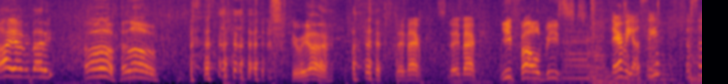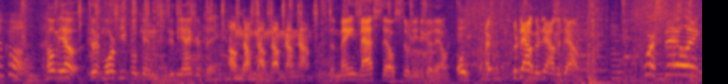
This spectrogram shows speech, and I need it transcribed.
Hi, everybody. Oh, hello. Here we are. Stay back. Stay back. Ye foul beasts. There we go. See? That's so cool. Help me out. There, more people can do the anchor thing. Um, nom, nom, nom, nom, nom. The main mast sails still need to go down. Oh, I, they're down, they're down, they're down. We're sailing!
